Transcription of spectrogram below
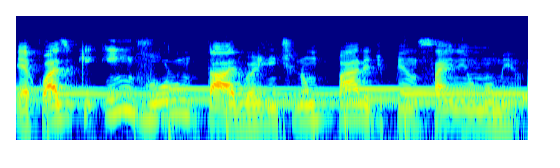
é quase que involuntário, a gente não para de pensar em nenhum momento.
